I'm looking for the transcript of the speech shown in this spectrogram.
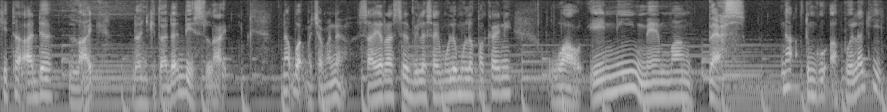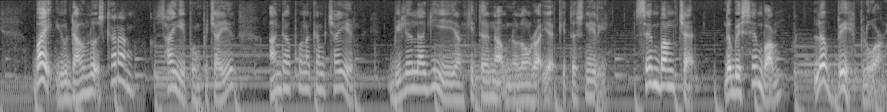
kita ada like dan kita ada dislike. Nak buat macam mana? Saya rasa bila saya mula-mula pakai ni, wow, ini memang best. Nak tunggu apa lagi? Baik, you download sekarang. Saya pun percaya, anda pun akan percaya. Bila lagi yang kita nak menolong rakyat kita sendiri? Sembang chat, lebih sembang, lebih peluang.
